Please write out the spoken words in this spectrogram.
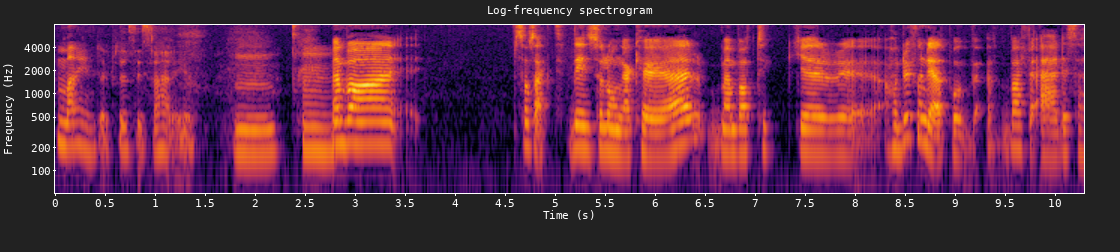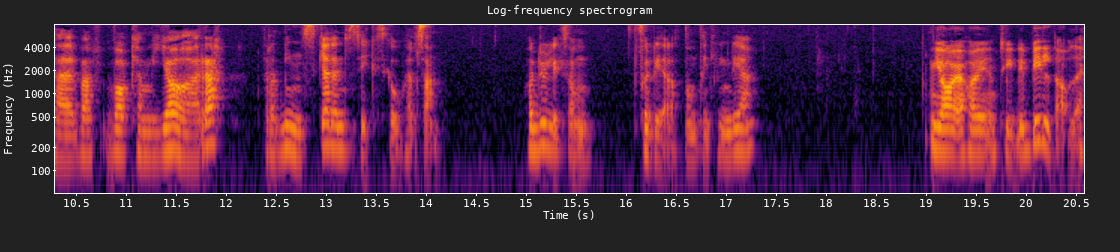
Mindler, precis så herregud. Mm. Mm. Men vad... Som sagt, det är så långa köer. Men vad tycker... Har du funderat på varför är det så här? Varför, vad kan vi göra för att minska den psykiska ohälsan? Har du liksom funderat någonting kring det? Ja, jag har ju en tydlig bild av det.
